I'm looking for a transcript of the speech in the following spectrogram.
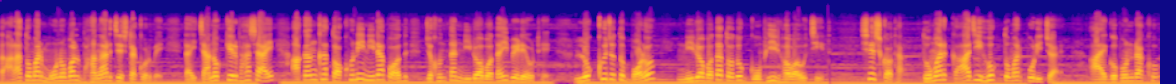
তারা তোমার মনোবল ভাঙার চেষ্টা করবে। তাই চাণক্যের ভাষায় আকাঙ্ক্ষা তখনই নিরাপদ যখন তার নীরবতাই বেড়ে ওঠে। লক্ষ্য যত বড়, নীরবতা তত গভীর হওয়া উচিত। শেষ কথা, তোমার কাজই হোক তোমার পরিচয়। আয় গোপন রাখো,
